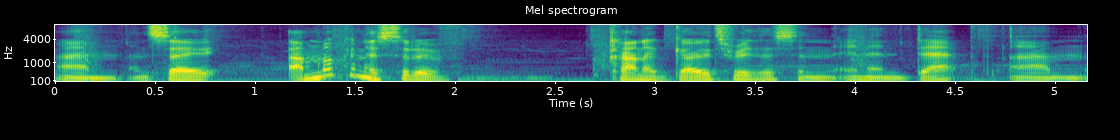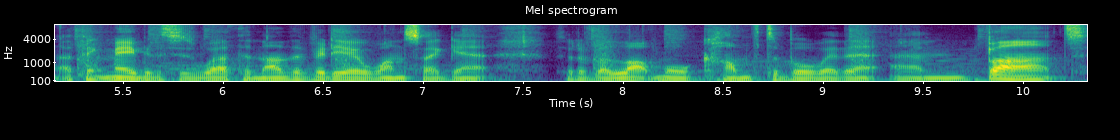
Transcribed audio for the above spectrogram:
um, and so i'm not going to sort of kind of go through this in, in, in depth. Um, I think maybe this is worth another video once I get sort of a lot more comfortable with it. Um, but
